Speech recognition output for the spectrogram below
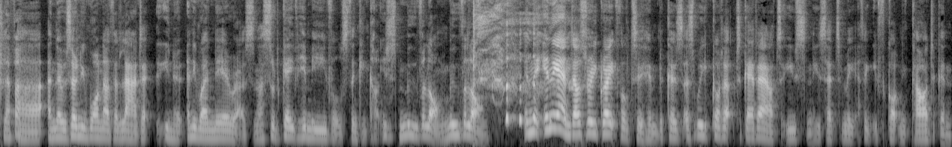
Clever. Uh, and there was only one other lad, uh, you know, anywhere near us, and I sort of gave him evils, thinking, "Can't you just move along, move along?" in the in the end, I was very grateful to him because as we got up to get out at Euston, he said to me, "I think you've forgotten your cardigan."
